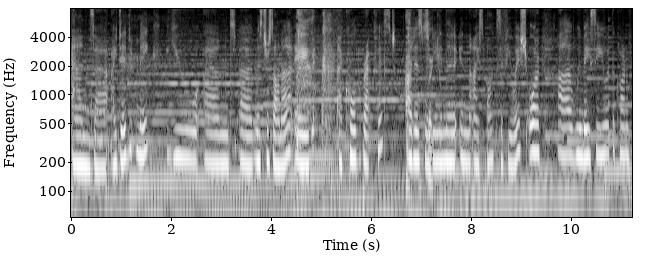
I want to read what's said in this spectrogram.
and uh, I did make you and uh, Mr. Sana a, a cold breakfast that is Ah, waiting in the in the icebox if you wish, or uh, we may see you at the carnival,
